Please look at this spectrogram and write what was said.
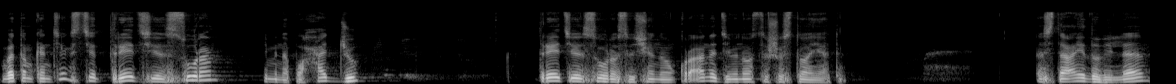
В этом контексте третья сура, именно по хаджу, третья сура Священного Корана, 96 аят. أستعيذ بالله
